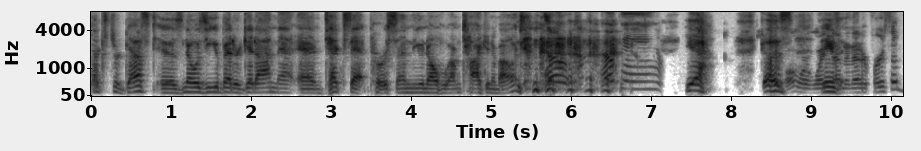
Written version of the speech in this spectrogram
extra guest is. Nosy, you better get on that and text that person. You know who I'm talking about. Okay, yeah, because Oh, we're waiting on another person.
